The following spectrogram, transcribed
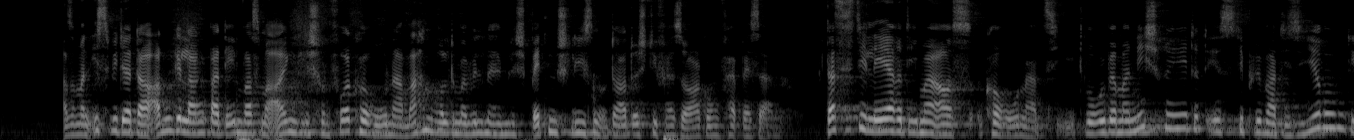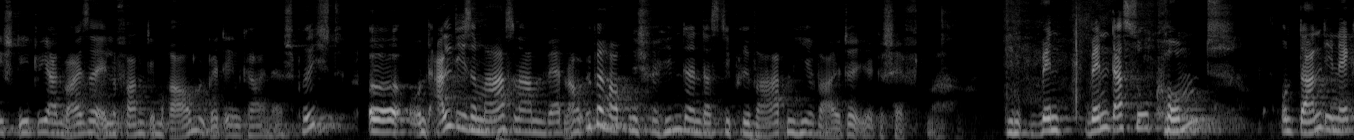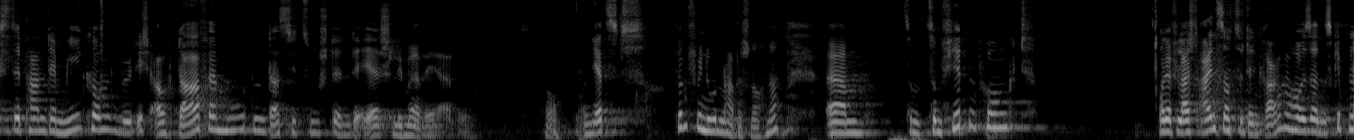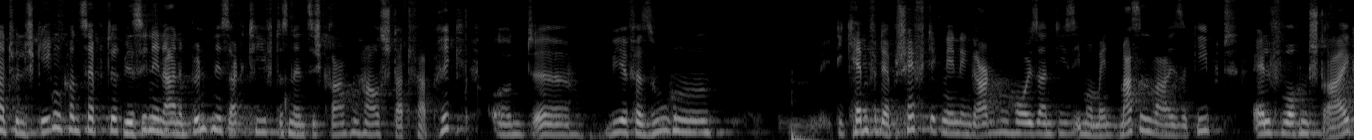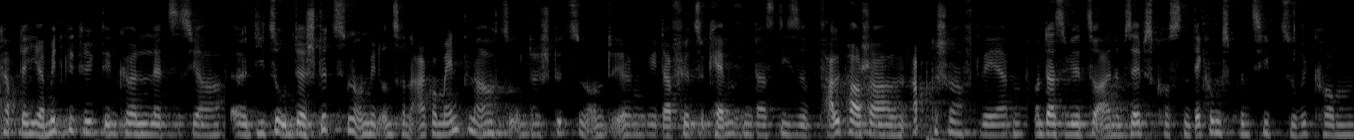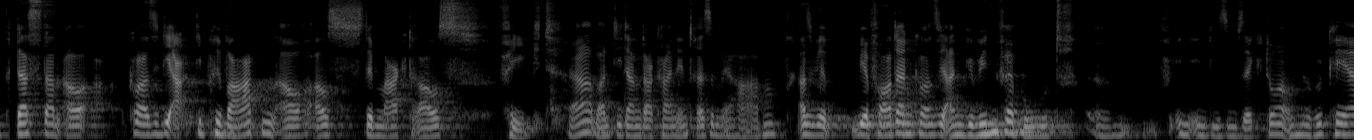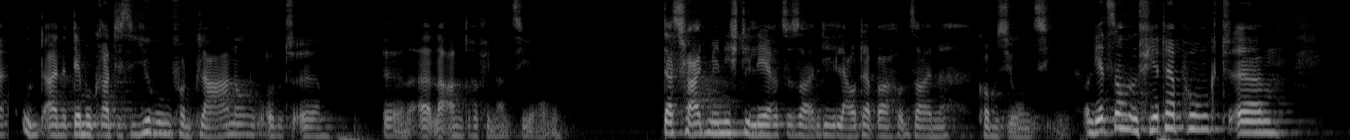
Also man ist wieder da angelangt bei dem, was man eigentlich schon vor Corona machen wollte. Man will nämlich Betten schließen und dadurch die Versorgung verbessern. Das ist die Lehre, die man aus Corona zieht. Worüber man nicht redet, ist die Privatisierung. Die steht wie ein weißer Elefant im Raum, über den keiner spricht. Äh, und all diese Maßnahmen werden auch überhaupt nicht verhindern, dass die Privaten hier weiter ihr Geschäft machen. Die, wenn, wenn das so kommt und dann die nächste Pandemie kommt, würde ich auch da vermuten, dass die Zustände eher schlimmer werden. So, und jetzt fünf Minuten habe ich noch. Ne? Ähm, zum, zum vierten Punkt. Oder vielleicht eins noch zu den Krankenhäusern. Es gibt natürlich Gegenkonzepte. Wir sind in einem Bündnis aktiv, das nennt sich Krankenhaus statt Fabrik. Und äh, wir versuchen, die Kämpfe der Beschäftigten in den Krankenhäusern, die es im Moment massenweise gibt, elf Wochen Streik, habt ihr hier mitgekriegt in Köln letztes Jahr, äh, die zu unterstützen und mit unseren Argumenten auch zu unterstützen und irgendwie dafür zu kämpfen, dass diese Fallpauschalen abgeschafft werden und dass wir zu einem Selbstkostendeckungsprinzip zurückkommen, dass dann auch quasi die, die Privaten auch aus dem Markt raus fegt, ja, weil die dann da kein Interesse mehr haben. Also wir, wir fordern quasi ein Gewinnverbot ähm, in, in diesem Sektor und eine Rückkehr und eine Demokratisierung von Planung und äh, äh, eine andere Finanzierung. Das scheint mir nicht die Lehre zu sein, die Lauterbach und seine Kommission ziehen. Und jetzt noch ein vierter Punkt. Ähm,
